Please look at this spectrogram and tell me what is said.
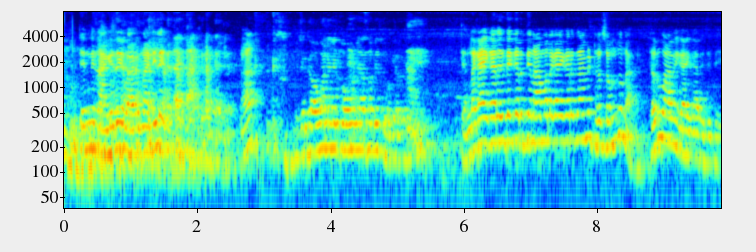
त्यांनी सांगितलं बाहेर आलेले हा? म्हणजे त्यांना काय करायचं ते करते ना आम्हाला काय करायचं आम्ही समजू ना. ठरवू आम्ही काय करायचं ते.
